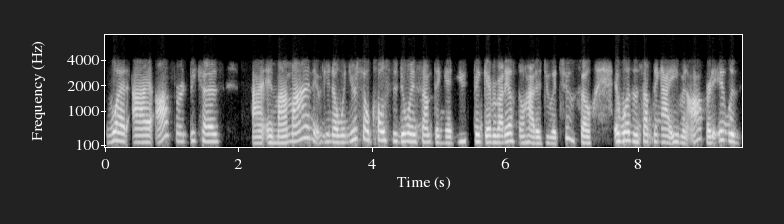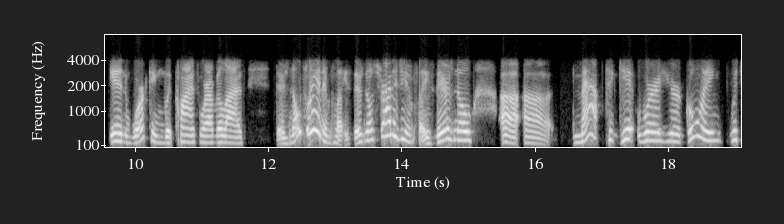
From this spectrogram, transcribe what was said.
what I offered because I, in my mind, you know, when you're so close to doing something and you think everybody else know how to do it too, so it wasn't something I even offered. It was in working with clients where I realized there's no plan in place, there's no strategy in place, there's no uh, uh, map to get where you're going, which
